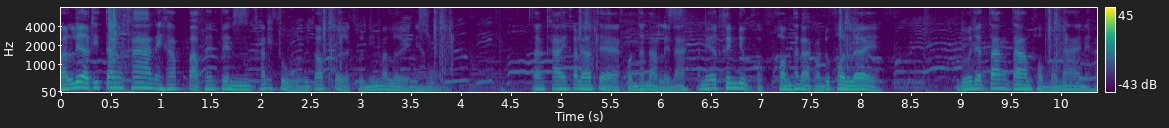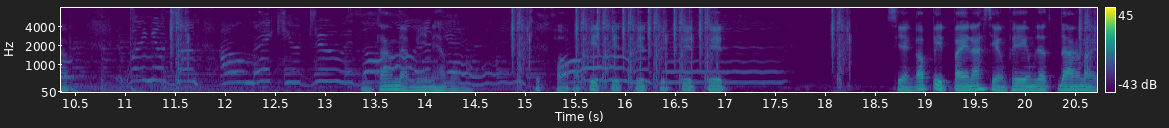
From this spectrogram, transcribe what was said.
มาเลือกที่ตั้งค่านะครับ ปรับให้เป็นขั้นสูงแล้วก็เปิดตัวนี้มาเลยนะครับผม ตั้งค่าก็แล้วแต่คนถนัดเลยนะ อันนี้ก็ขึ้นอยู่กับความถนัดของทุกคนเลยหรือว่าจะตั้งตามผมก็ได้นะครับผมตั้งแบบนี้นะครับผมเก็บของปิดปิดปิดปิดปิดปิดเสียงก็ปิดไปนะ เสียงเพลงมันจะดังหน่อย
